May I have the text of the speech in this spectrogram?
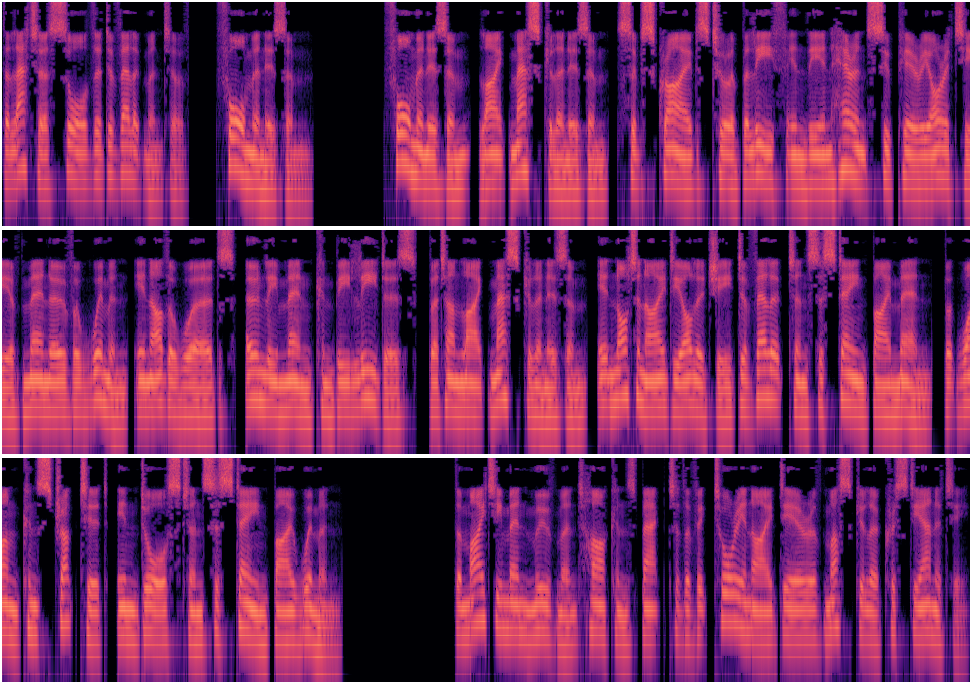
The latter saw the development of «formanism» Formanism, like masculinism, subscribes to a belief in the inherent superiority of men over women in other words, only men can be leaders, but unlike masculinism, it not an ideology developed and sustained by men, but one constructed, endorsed and sustained by women. The Mighty Men movement harkens back to the Victorian idea of muscular Christianity.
